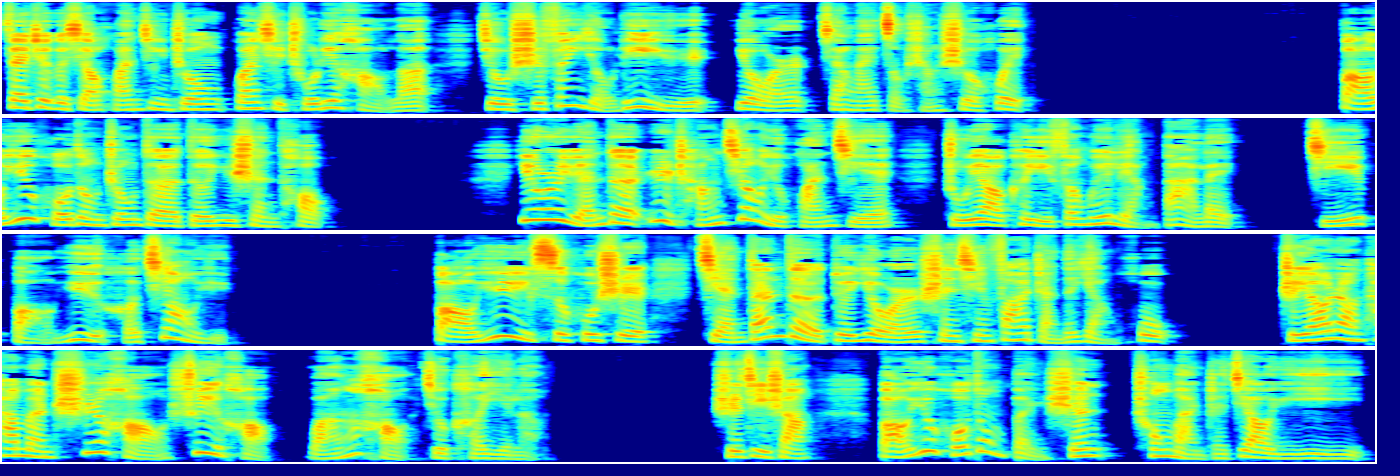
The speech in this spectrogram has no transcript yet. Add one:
在这个小环境中，关系处理好了，就十分有利于幼儿将来走上社会。保育活动中的德育渗透，幼儿园的日常教育环节主要可以分为两大类，即保育和教育。保育似乎是简单的对幼儿身心发展的养护，只要让他们吃好、睡好、玩好就可以了。实际上，保育活动本身充满着教育意义，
